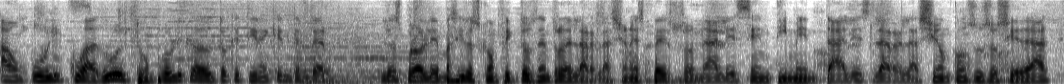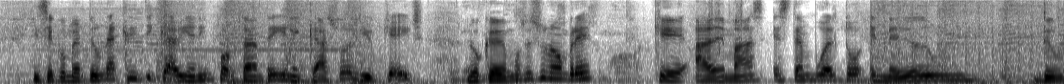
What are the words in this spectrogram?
a un público adulto, un público adulto que tiene que entender los problemas y los conflictos dentro de las relaciones personales, sentimentales, la relación con su sociedad y se convierte en una crítica bien importante. Y en el caso de Luke Cage lo que vemos es un hombre que además está envuelto en medio de un de un,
